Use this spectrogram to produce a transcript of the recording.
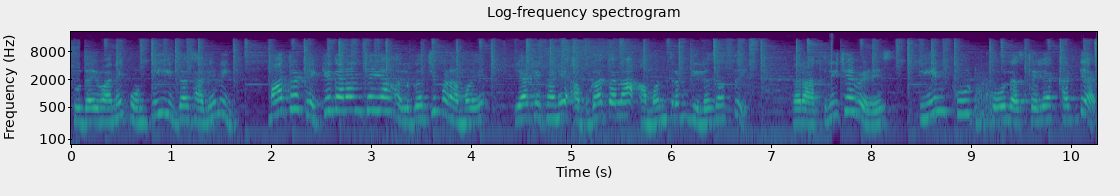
सुदैवाने कोणतीही इजा झाली नाही मात्र ठेकेदारांच्या या हलगर्जीपणामुळे या ठिकाणी अपघाताला आमंत्रण दिलं जाते रात्रीच्या वेळेस तीन फूट खोल असलेल्या खड्ड्यात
